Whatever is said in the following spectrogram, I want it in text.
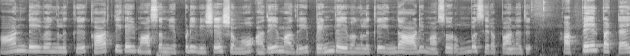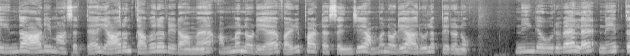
ஆண் தெய்வங்களுக்கு கார்த்திகை மாதம் எப்படி விசேஷமோ அதே மாதிரி பெண் தெய்வங்களுக்கு இந்த ஆடி மாதம் ரொம்ப சிறப்பானது. அப்பேற்பட்ட இந்த ஆடி மாதத்தை யாரும் தவற விடாமல் அம்மனுடைய வழிபாட்டை செஞ்சு அம்மனுடைய அருளை பெறணும். நீங்கள் ஒருவேளை நேற்று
